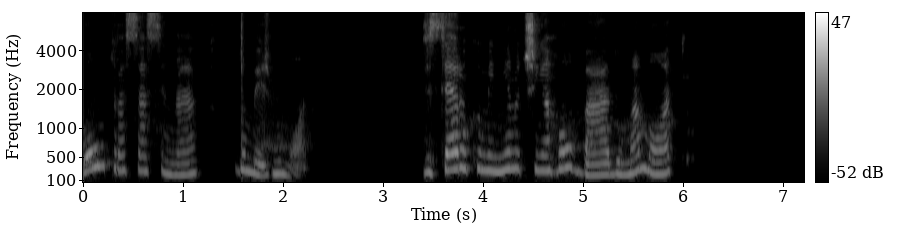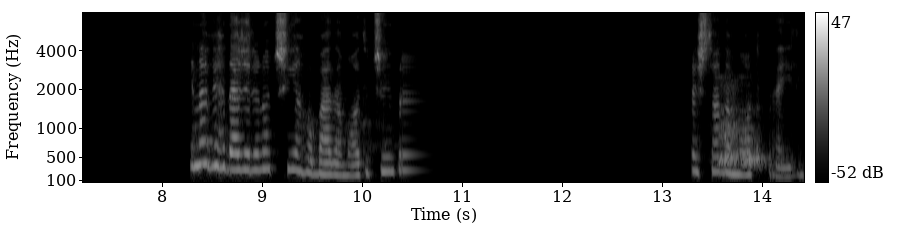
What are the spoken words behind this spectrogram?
outro assassinato do mesmo modo. Disseram que o menino tinha roubado uma moto. E, na verdade, ele não tinha roubado a moto, tinha emprestado a moto para ele.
